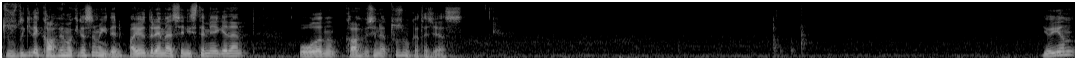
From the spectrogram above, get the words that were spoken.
Tuzluk ile kahve makinesine mi gidelim? Hayırdır Emel seni istemeye gelen oğlanın kahvesine tuz mu katacağız? Yayın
